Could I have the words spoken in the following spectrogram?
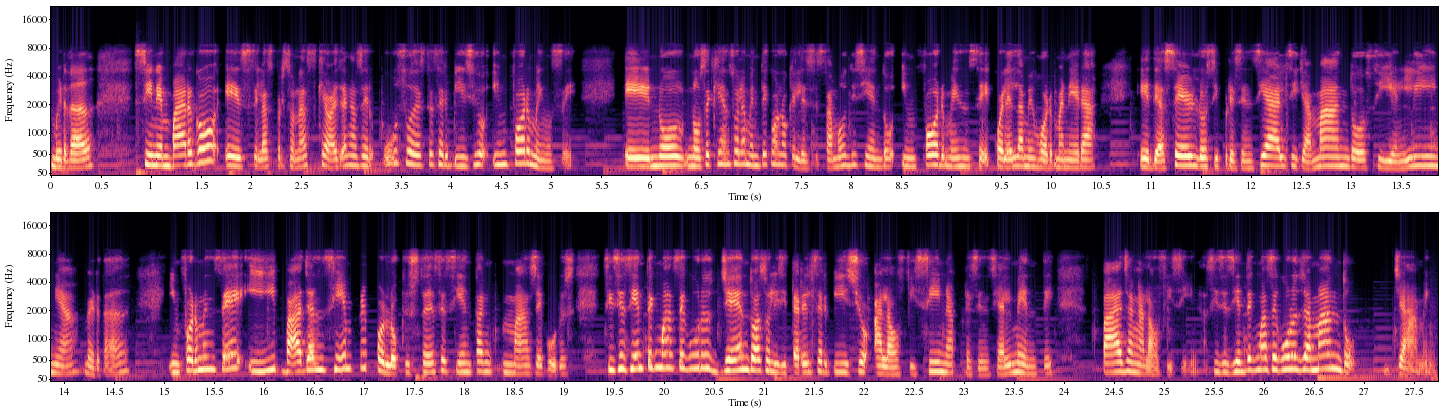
¿Verdad? Sin embargo, este, las personas que vayan a hacer uso de este servicio, infórmense. Eh, no, no se queden solamente con lo que les estamos diciendo, infórmense cuál es la mejor manera eh, de hacerlo, si presencial, si llamando, si en línea, ¿verdad? Infórmense y vayan siempre por lo que ustedes se sientan más seguros. Si se sienten más seguros yendo a solicitar el servicio a la oficina presencialmente, vayan a la oficina. Si se sienten más seguros llamando, llamen.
